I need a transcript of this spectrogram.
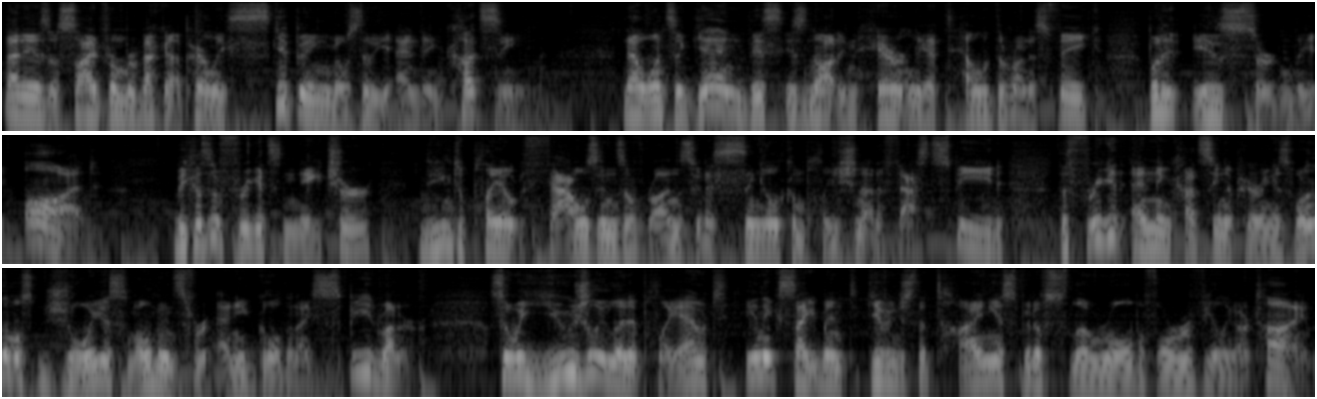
That is, aside from Rebecca apparently skipping most of the ending cutscene. Now once again, this is not inherently a tell that the run is fake, but it is certainly odd. Because of Frigate's nature, needing to play out thousands of runs to get a single completion at a fast speed, the Frigate ending cutscene appearing is one of the most joyous moments for any GoldenEye speedrunner. So we usually let it play out, in excitement, giving just the tiniest bit of slow roll before revealing our time.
